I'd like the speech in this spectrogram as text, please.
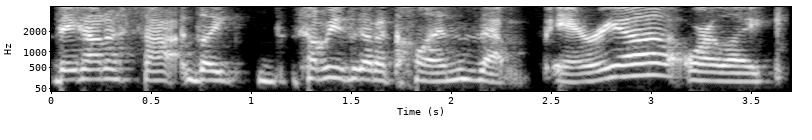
they gotta stop like somebody's gotta cleanse that area or like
